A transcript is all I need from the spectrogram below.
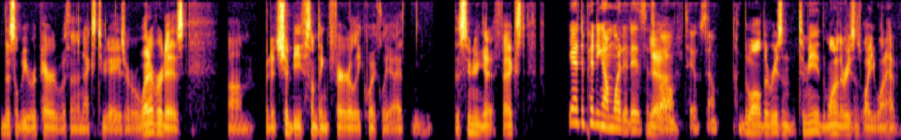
this will be repaired within the next two days or whatever it is. Um, but it should be something fairly quickly. I, the sooner you get it fixed, Yeah, depending on what it is as Yeah. well, too. So well, the reason to me, the one of the reasons why you want to have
